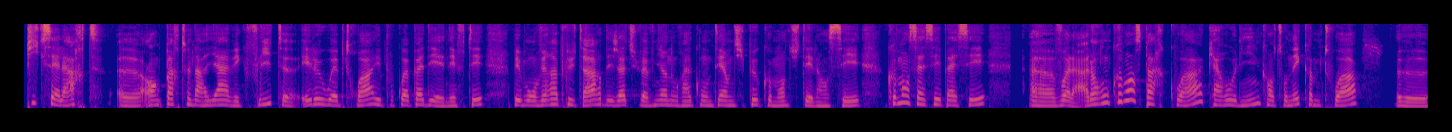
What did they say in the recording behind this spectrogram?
pixel art en partenariat avec Fleet et le Web 3 et pourquoi pas des NFT. Mais bon, on verra plus tard. Déjà, tu vas venir nous raconter un petit peu comment tu t'es lancé, comment ça s'est passé. Euh, voilà. Alors on commence par quoi, Caroline, quand on est comme toi, euh,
